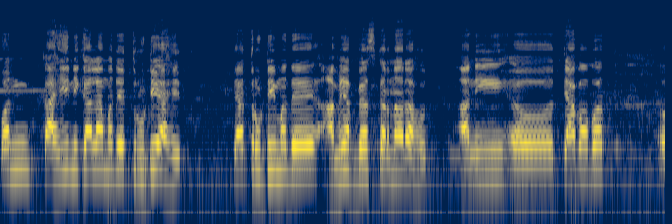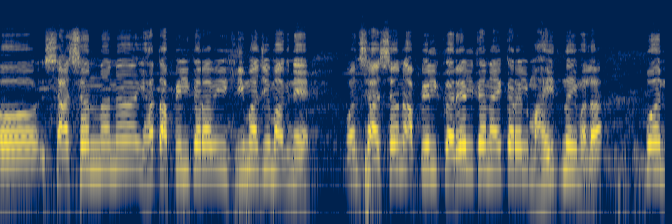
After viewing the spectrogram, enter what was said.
पण काही निकालामध्ये त्रुटी आहेत. त्या त्रुटीमध्ये आम्ही अभ्यास करणार आहोत. आणि त्याबाबत शासनानं ह्यात अपील करावी ही माझी मागणी आहे. पण शासन अपील करेल का नाही करेल माहीत नाही मला. पण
